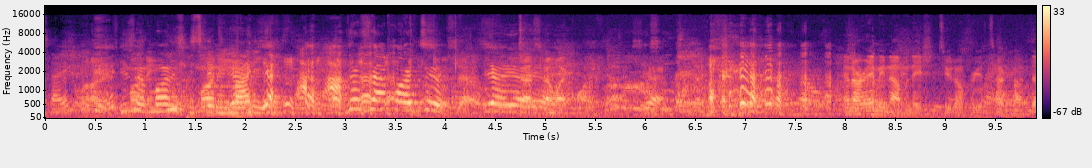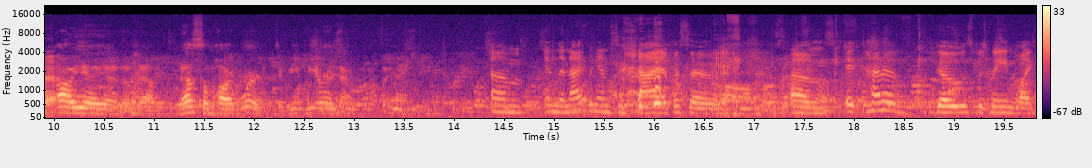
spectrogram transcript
He said money. He Money. Money. There's that part too. Success. Yeah, yeah, That's yeah. how I quantify it. Yeah. And our Emmy nomination too. Don't forget to talk about that. Oh yeah, yeah, no doubt. That's some hard work. We, we earned that. Um, in the Night Begins to Shine episode, um, it kind of goes between like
